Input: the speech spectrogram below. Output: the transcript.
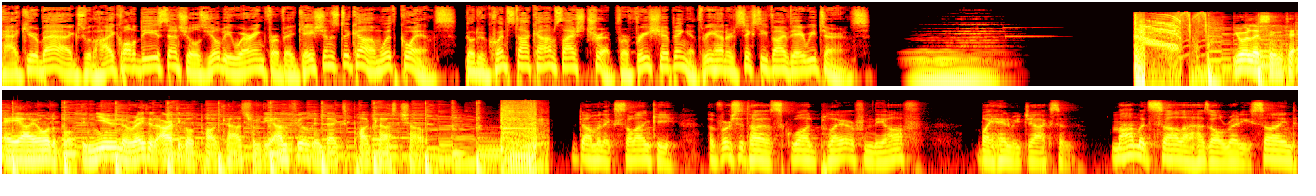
Pack your bags with high-quality essentials you'll be wearing for vacations to come with Quince. Go to quince.com slash trip for free shipping and 365-day returns. You're listening to AI Audible, the new narrated article podcast from the Anfield Index podcast channel. Dominic Solanke, a versatile squad player from the off, by Henry Jackson. Mohamed Salah has already signed,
